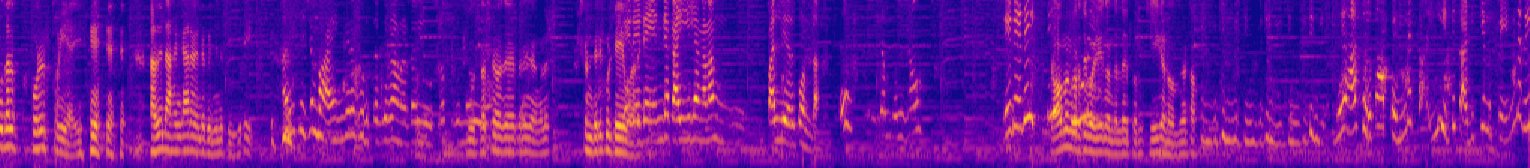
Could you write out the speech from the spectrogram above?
മുതൽ ഫുൾ ഫ്രീ ആയി. അതിന്റെ അഹങ്കാരം എന്റെ കുഞ്ഞിന് തീരെ. അതിനുശേഷം ഭയങ്കര കുരുത്തക്കേടാണ് കേട്ടോ യൂട്രസ് ഞങ്ങൾ ശുണ്ടരി കുട്ടിയെ എന്റെ കയ്യിൽ അങ്ങനെ പല്ലേർക്കുണ്ട രോമം കുറച്ച് കൊഴിയുന്നുണ്ടല്ലോ ഇപ്പം. ചീകണമെന്ന് കേട്ടോ. ആ ചെറുക്ക ആ പെണ്ണെ കൈയിട്ട് കടിക്കുന്നു. പെണ്ണ് ദേ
